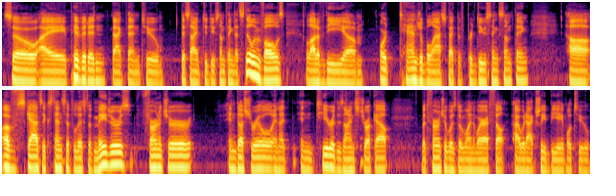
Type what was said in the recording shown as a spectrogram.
So I pivoted back then to decide to do something that still involves a lot of the um, more tangible aspect of producing something uh, of SCAD's extensive list of majors, furniture, industrial, and uh, interior design struck out. But furniture was the one where I felt I would actually be able to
